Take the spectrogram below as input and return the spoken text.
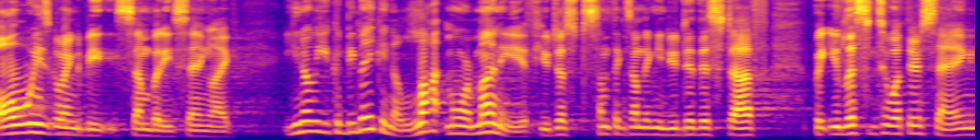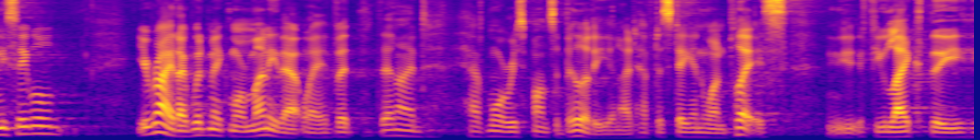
always going to be somebody saying like, you know, you could be making a lot more money if you just something, something, and you did this stuff, but you listen to what they're saying and you say, well, you're right, I would make more money that way, but then I'd have more responsibility and I'd have to stay in one place. If you like the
